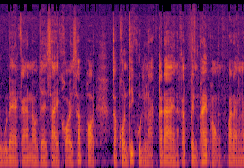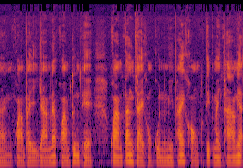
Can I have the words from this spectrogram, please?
ดูแลการเอาใจใส่คอยซัพพอร์ตกับคนที่คุณรักก็ได้นะครับ เป็นไพ่ของพลังงานความพยายามและความทุ่มเท ความตั้งใจของคุณมีไพ่ของติดไม้เท้าเนี่ย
